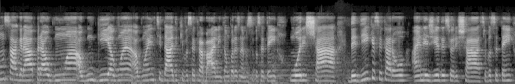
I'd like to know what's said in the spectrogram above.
consagrar para alguma algum guia, alguma alguma entidade que você trabalha. Então, por exemplo, se você tem um orixá, dedique esse tarô à energia desse orixá. Se você tem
